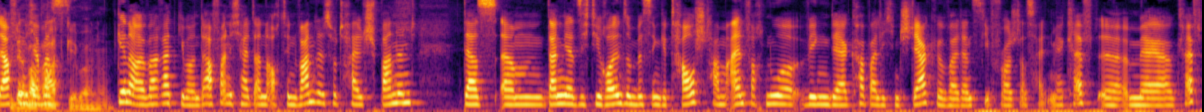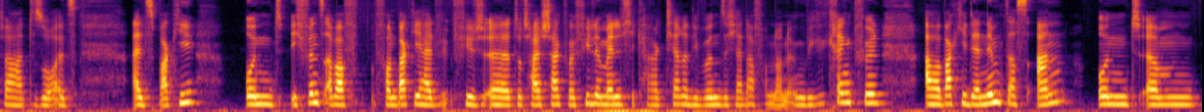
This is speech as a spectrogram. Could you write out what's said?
da finde ich aber. Ratgeber, ne? Genau, er war Ratgeber. Und da fand ich halt dann auch den Wandel total spannend, dass ähm, dann ja sich die Rollen so ein bisschen getauscht haben, einfach nur wegen der körperlichen Stärke, weil dann Steve Rogers halt mehr Kräfte, äh, mehr Kräfte hatte, so als, als Bucky. Und ich finde es aber von Bucky halt viel, äh, total stark, weil viele männliche Charaktere, die würden sich ja davon dann irgendwie gekränkt fühlen. Aber Bucky, der nimmt das an und ähm,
